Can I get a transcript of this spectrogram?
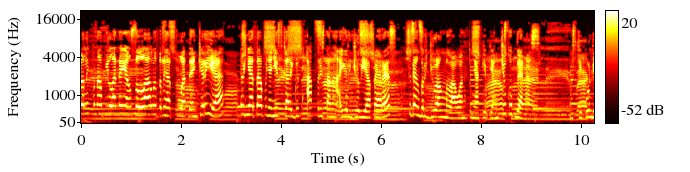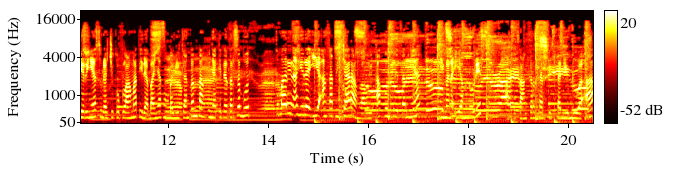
balik penampilannya yang selalu terlihat kuat dan ceria, ternyata penyanyi sekaligus aktris tanah air Julia Perez sedang berjuang melawan penyakit yang cukup ganas. Meskipun dirinya sudah cukup lama tidak banyak membagikan tentang penyakitnya tersebut, kemarin akhirnya ia angkat bicara melalui akun Twitternya di mana ia menulis, aku kanker serviks stadium 2A,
